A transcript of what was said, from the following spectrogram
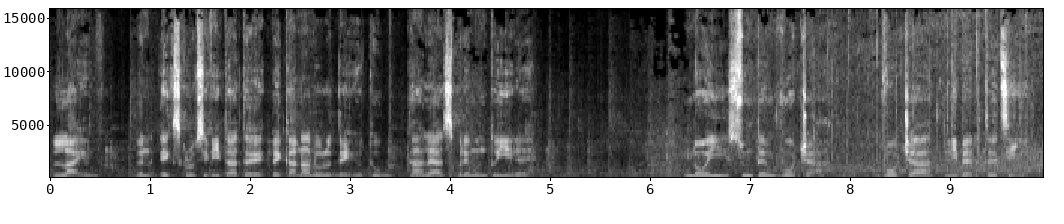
live, în exclusivitate pe canalul de YouTube Calea spre mântuire. Noi suntem Vocea, Vocea Libertății.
